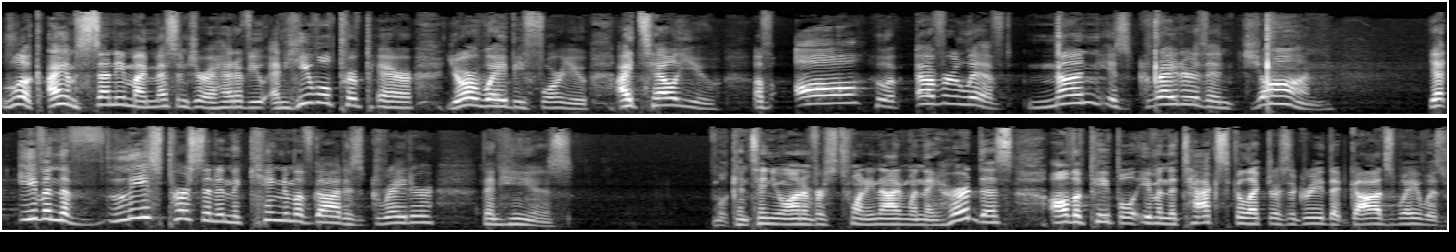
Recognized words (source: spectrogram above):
Look, I am sending my messenger ahead of you, and he will prepare your way before you. I tell you, of all who have ever lived, none is greater than John. Yet even the least person in the kingdom of God is greater than he is. We'll continue on in verse 29. When they heard this, all the people, even the tax collectors, agreed that God's way was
